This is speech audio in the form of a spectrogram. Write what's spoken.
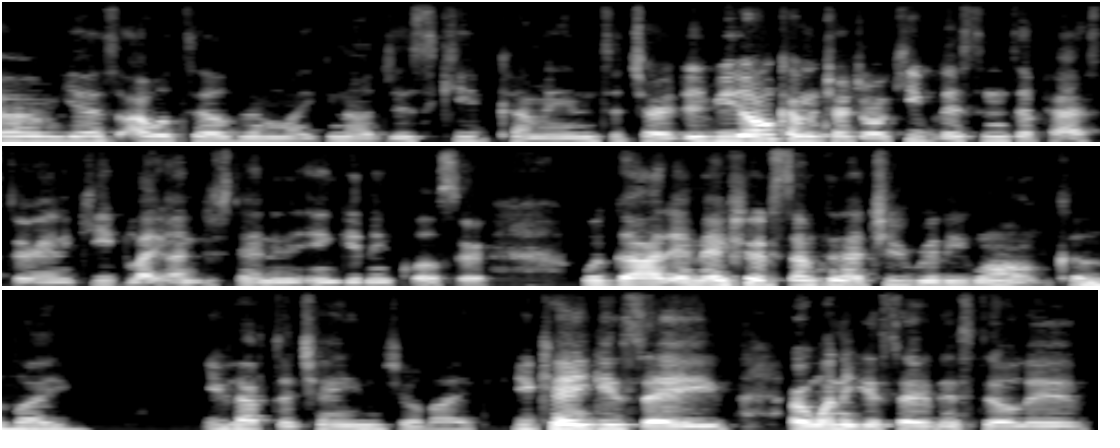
Um, yes, I would tell them like, you know, just keep coming to church. If you don't come to church or keep listening to pastor and keep like understanding and getting closer with God and make sure it's something that you really want. because mm-hmm. like you have to change your life. You can't get saved or want to get saved and still live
